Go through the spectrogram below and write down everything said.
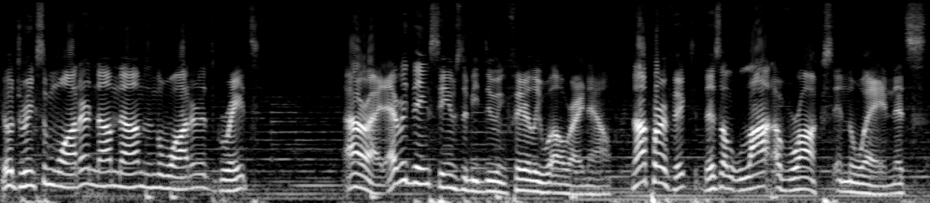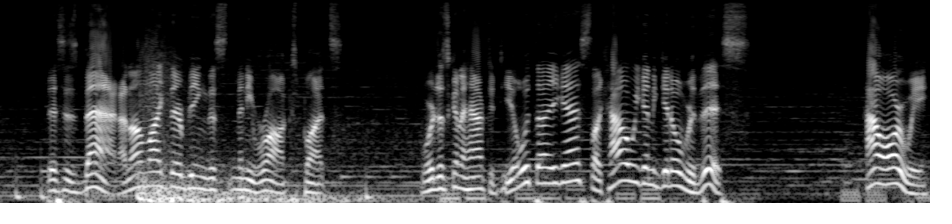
Go drink some water, num nums in the water, it's great. Alright, everything seems to be doing fairly well right now. Not perfect, there's a lot of rocks in the way, and it's, this is bad. I don't like there being this many rocks, but we're just gonna have to deal with that, I guess? Like, how are we gonna get over this? How are we?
